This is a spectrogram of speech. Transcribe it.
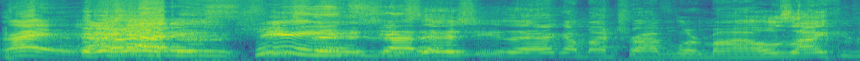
Right. I got she said, experience. she said, she said, I got my traveler miles. Like,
